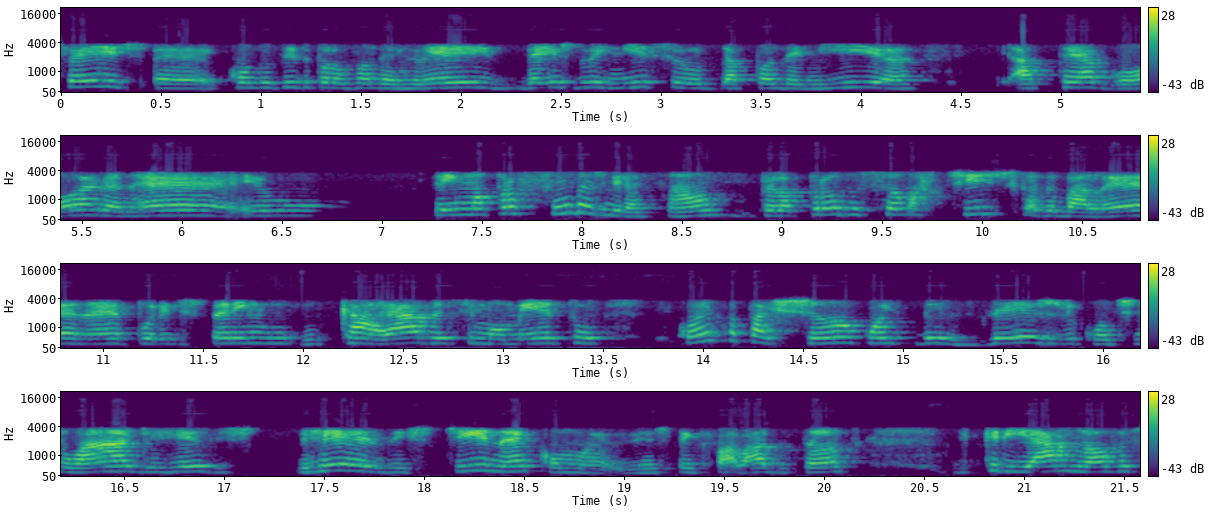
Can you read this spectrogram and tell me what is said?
fez, é, conduzido pelo Vanderlei, desde o início da pandemia até agora, né, eu tenho uma profunda admiração pela produção artística do balé, né, por eles terem encarado esse momento com essa paixão, com esse desejo de continuar, de resistir, resistir né, como a gente tem falado tanto, de criar novas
